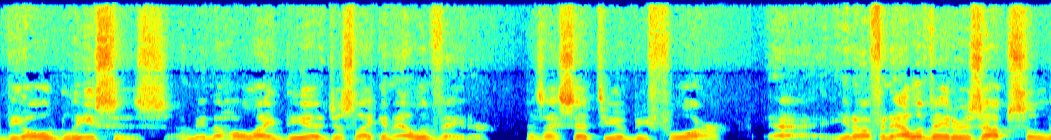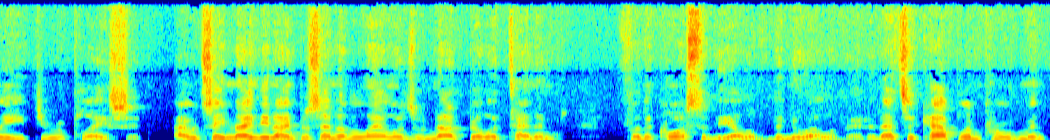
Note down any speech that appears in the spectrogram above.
the old leases, I mean, the whole idea, just like an elevator, as I said to you before, uh, you know, if an elevator is obsolete, you replace it. I would say 99% of the landlords would not bill a tenant for the cost of the ele- the new elevator. That's a capital improvement.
